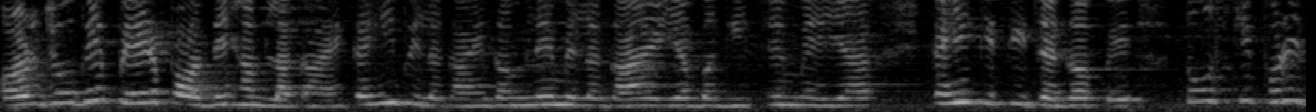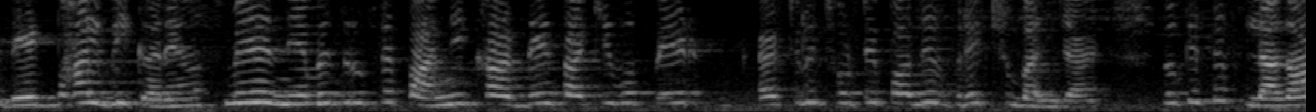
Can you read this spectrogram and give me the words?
और जो भी पेड़ पौधे हम लगाएँ, कहीं भी लगाएँ, गमले में लगाएँ या बगीचे में या कहीं किसी जगह पे तो उसकी थोड़ी देखभाल भी करें। उसमें नियमित रूप से पानी खाद दें ताकि वो पेड़ एक्चुअली छोटे पौधे वृक्ष बन जाएँ क्योंकि तो सिर्फ़ लगा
